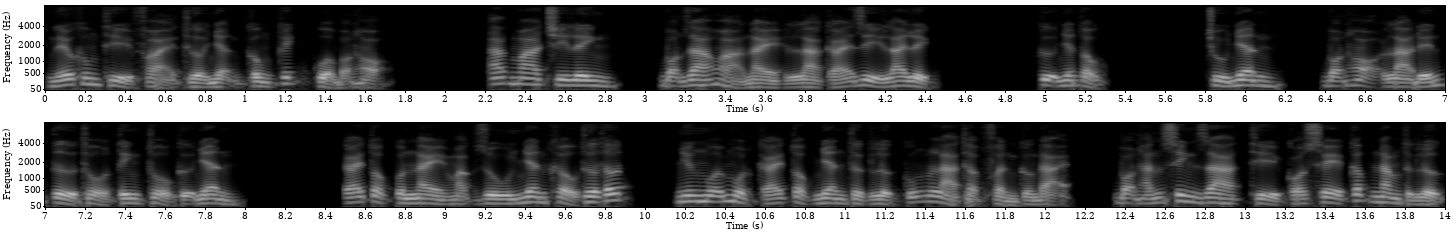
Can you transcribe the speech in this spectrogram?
nếu không thì phải thừa nhận công kích của bọn họ. Ác ma chi linh, bọn gia hỏa này là cái gì lai lịch? Cự nhân tộc. Chủ nhân, bọn họ là đến từ thổ tinh thổ cự nhân. Cái tộc quân này mặc dù nhân khẩu thưa thớt, nhưng mỗi một cái tộc nhân thực lực cũng là thập phần cường đại, bọn hắn sinh ra thì có c cấp năm thực lực.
